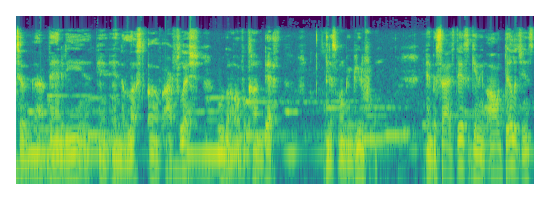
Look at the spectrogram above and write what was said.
to uh, vanity and, and, and the lust of our flesh. We're going to overcome death, and it's going to be beautiful. And besides this, giving all diligence,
